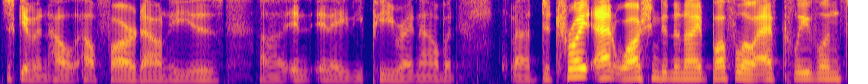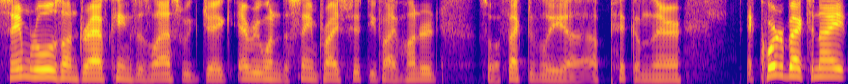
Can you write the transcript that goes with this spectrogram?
just given how, how far down he is uh, in in ADP right now. But uh, Detroit at Washington tonight, Buffalo at Cleveland. Same rules on DraftKings as last week, Jake. Everyone at the same price, fifty five hundred. So effectively uh, a pick 'em there. At quarterback tonight,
